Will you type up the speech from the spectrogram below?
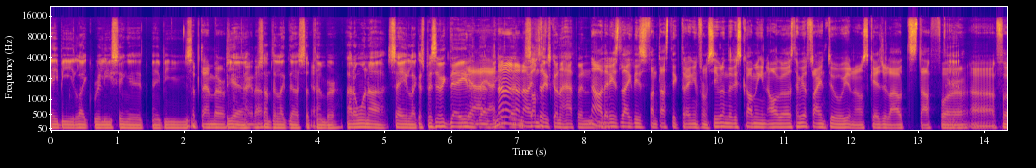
maybe like releasing it maybe September something yeah like something like that september i don't want to say like a specific date Yeah, and then yeah. No, no, no, no, something's just- gonna happen No, there is like this fantastic training from Sybren that is coming in August, and we are trying to you know schedule out stuff for uh, for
